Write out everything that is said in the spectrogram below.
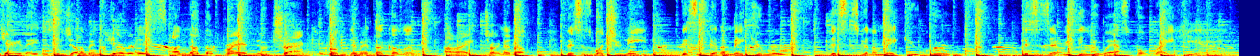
Okay, ladies and gentlemen, here it is, another brand new track from Demet Akalın. All right, turn it up. This is what you need. This is gonna make you move. This is gonna make you groove. This is everything you asked for right here,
